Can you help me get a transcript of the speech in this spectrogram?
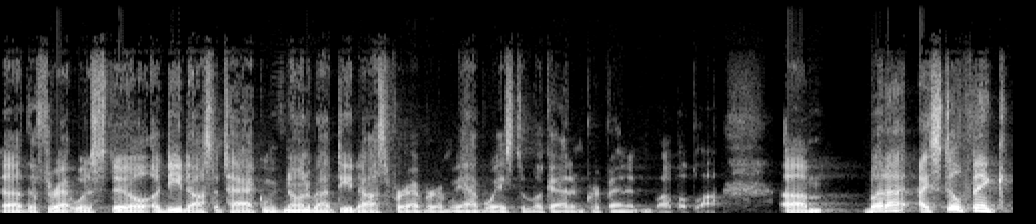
uh, the threat was still a DDoS attack, and we've known about DDoS forever, and we have ways to look at it and prevent it, and blah blah blah. Um, but I, I still think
